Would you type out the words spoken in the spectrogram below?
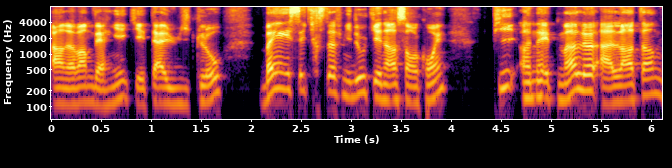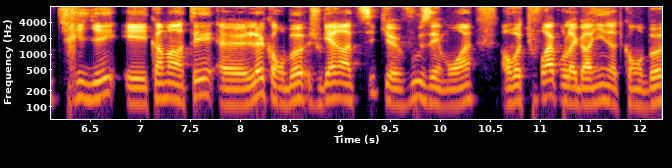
en novembre dernier, qui était à huis clos, ben c'est Christophe Midou qui est dans son coin. Puis honnêtement, là, à l'entendre crier et commenter euh, le combat, je vous garantis que vous et moi, on va tout faire pour le gagner notre combat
